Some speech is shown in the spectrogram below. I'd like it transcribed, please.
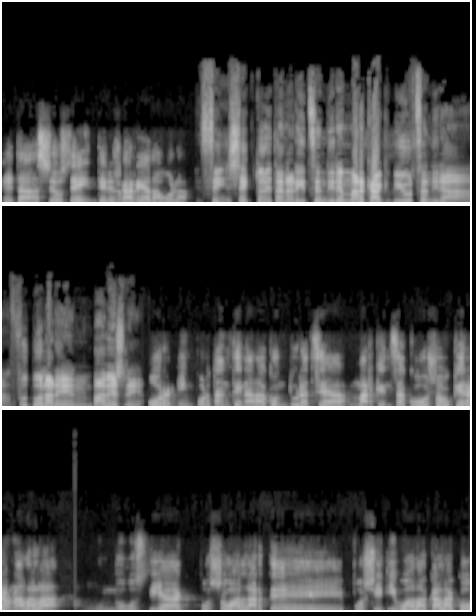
eta zehose interesgarria dagola. Zein sektoretan aritzen diren markak bihurtzen dira futbolaren babesle? Hor, importantena da konturatzea markentzako oso aukera hona dela mundu guztiak oso aldarte positiboa dakalako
